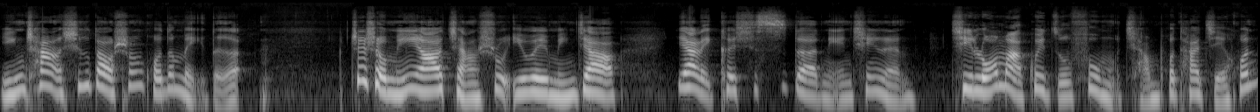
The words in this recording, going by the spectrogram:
吟唱修道生活的美德。这首民谣讲述一位名叫亚里克西斯的年轻人，其罗马贵族父母强迫他结婚，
